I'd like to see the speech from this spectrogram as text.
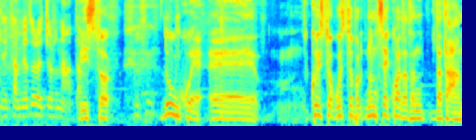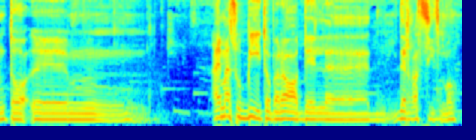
mi hai cambiato la giornata Visto? Dunque, eh, questo, questo non sei qua da, da tanto. ehm, hai mai subito però del, del razzismo?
